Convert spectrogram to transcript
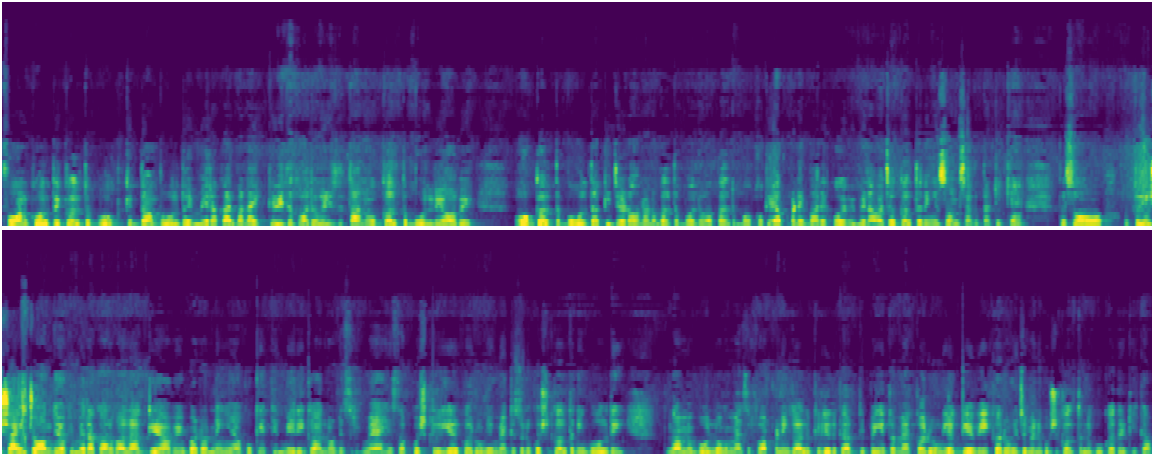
ਫੋਨ ਕਾਲ ਤੇ ਗਲਤ ਬੋ- ਕਿੱਦਾਂ ਬੋਲਦਾ ਈ? ਮੇਰਾ ਘਰ ਵਾਲਾ ਇੱਕ ਵੀ ਦਿਖਾ ਦਿਓ ਜਿਸ ਤੁਹਾਨੂੰ ਉਹ ਗਲਤ ਬੋਲਿਆ ਹੋਵੇ। ਉਹ ਗਲਤ ਬੋਲਦਾ ਕਿ ਜਿਹੜਾ ਉਹਨਾਂ ਨੂੰ ਗਲਤ ਬੋਲੂਗਾ ਗਲਤ ਬੋਲ, ਕਿਉਂਕਿ ਆਪਣੇ ਬਾਰੇ ਕੋਈ ਵੀ ਬਿਨਾਂ ਵਜ੍ਹਾ ਗਲਤ ਨਹੀਂ ਸੁਣ ਸਕਦਾ, ਠੀਕ ਹੈ? ਤੇ ਸੋ, ਤੁਸੀਂ ਸ਼ਾਇਦ ਚਾਹੁੰਦੇ ਹੋ ਕਿ ਮੇਰਾ ਘਰ ਵਾਲਾ ਅੱਗੇ ਆਵੇ ਬਟ ਉਹ ਨਹੀਂ ਆ, ਕਿਉਂਕਿ ਇੱਥੇ ਮੇਰੀ ਗੱਲ ਹੋਣੀ ਸਿਰਫ ਮੈਂ ਹੀ ਸਭ ਕੁਝ ਕਲੀਅਰ ਕਰੂੰਗੀ। ਮੈਂ ਕਿਸੇ ਨੂੰ ਕੁਝ ਗਲਤ ਨਹੀਂ ਬੋਲਦੀ, ਨਾ ਮੈਂ ਬੋਲੂੰਗੀ, ਮੈਂ ਸਿਰਫ ਆਪਣੀ ਗੱਲ ਕਲੀਅਰ ਕਰਦੀ ਪਈ ਹਾਂ, ਤਾਂ ਮੈਂ ਕਰੂੰਗੀ, ਅੱਗੇ ਵੀ ਕਰੂੰਗੀ, ਜੇ ਮੈਨੂੰ ਕੁਝ ਗਲਤ ਲੱਗੂਗਾ ਤੇ, ਠੀਕ ਆ?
